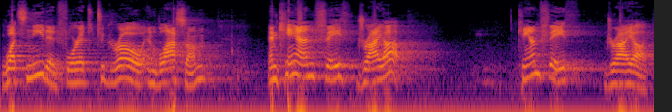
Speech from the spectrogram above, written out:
What's needed for it to grow and blossom? And can faith dry up? Can faith dry up?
